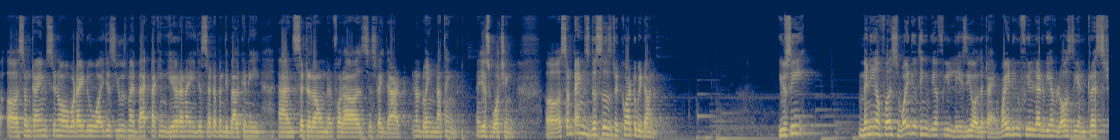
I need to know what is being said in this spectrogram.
Uh, sometimes you know what i do i just use my backpacking gear and i just set up in the balcony and sit around and for hours just like that you know doing nothing and just watching. Uh, sometimes this is required to be done. You see many of us why do you think we feel lazy all the time? Why do you feel that we have lost the interest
